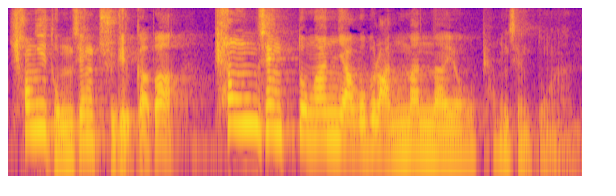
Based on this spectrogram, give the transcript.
형이 동생 죽일까봐 평생 동안 야곱을 안 만나요. 평생 동안.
